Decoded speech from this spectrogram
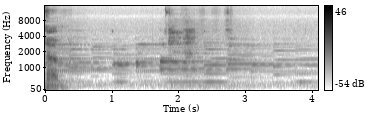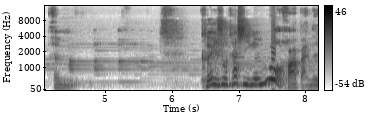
嗯，嗯。可以说他是一个弱化版的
